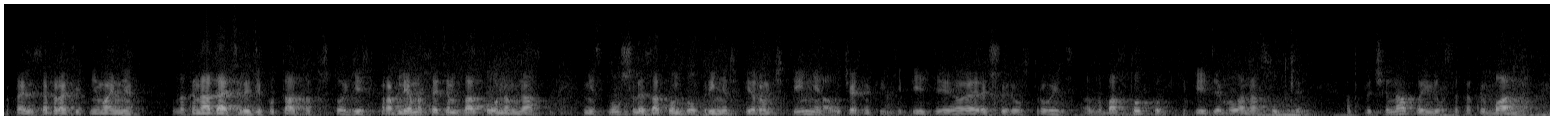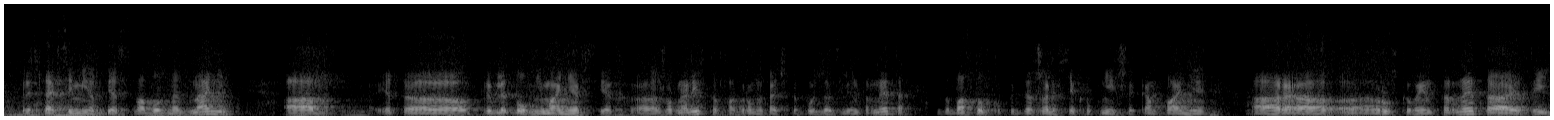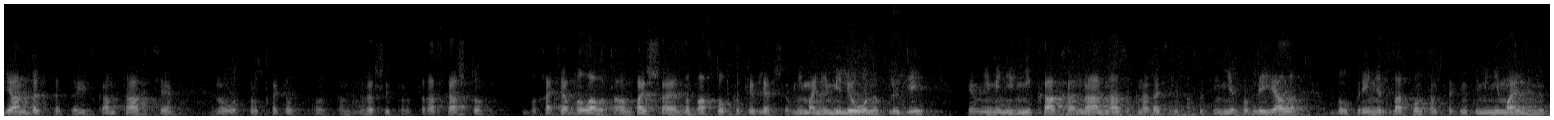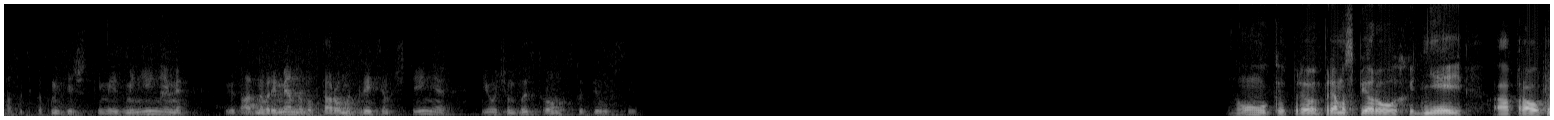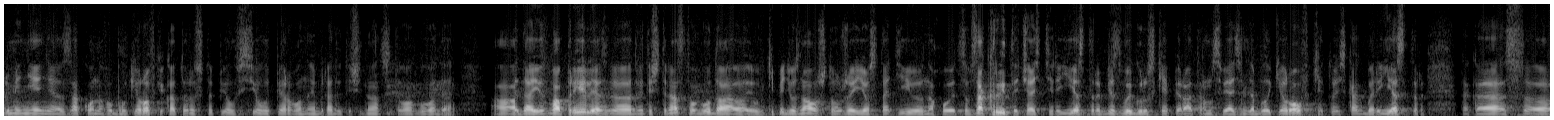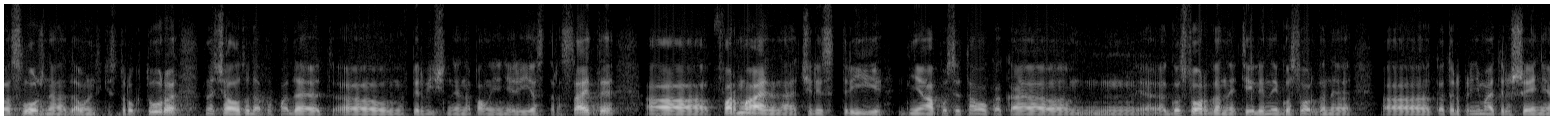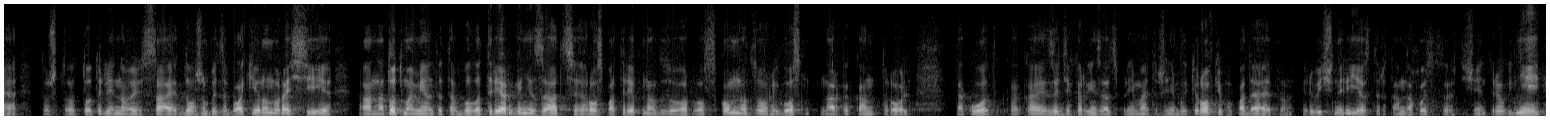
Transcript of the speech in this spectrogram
пытались обратить внимание законодателей, депутатов, что есть проблема с этим законом, нас не слушали, закон был принят в первом чтении. Участники Википедии э, решили устроить забастовку, Википедия была на сутки отключена, появился такой баннер «Представьте мир без свободных знаний». А, это привлекло внимание всех а, журналистов, огромное количество пользователей интернета. Забастовку поддержали все крупнейшие компании а, русского интернета. Это и Яндекс, это и ВКонтакте. Ну вот просто хотел там, завершить просто рассказ, что хотя была вот большая забастовка, привлекшая внимание миллионов людей, тем не менее, никак она на законодателей, по сути, не повлияла. Был принят закон там, с какими-то минимальными, по сути, косметическими изменениями, одновременно во втором и третьем чтении, и очень быстро он вступил в силу. Ну, прямо с первых дней а, правоприменения законов о блокировке, который вступил в силу 1 ноября 2012 года, да, и в апреле 2013 э, года Википедия узнала, что уже ее статьи находятся в закрытой части реестра, без выгрузки оператором связи для блокировки. То есть как бы реестр, такая сложная довольно-таки структура. Сначала туда попадают э, в первичное наполнение реестра сайты. А, формально через три дня после того, как э, госорганы, те или иные госорганы, которые принимают решение, то, что тот или иной сайт должен быть заблокирован в России, на на тот момент это было три организации, Роспотребнадзор, Роскомнадзор и Госнаркоконтроль. Так вот, какая из этих организаций принимает решение блокировки, попадает он в первичный реестр, там находится в течение трех дней,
